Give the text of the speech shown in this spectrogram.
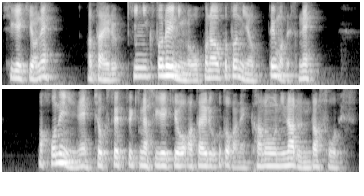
刺激をね、与える、筋肉トレーニングを行うことによってもですね、まあ、骨にね、直接的な刺激を与えることがね、可能になるんだそうです。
